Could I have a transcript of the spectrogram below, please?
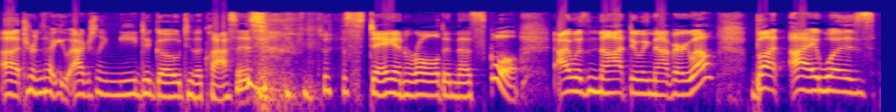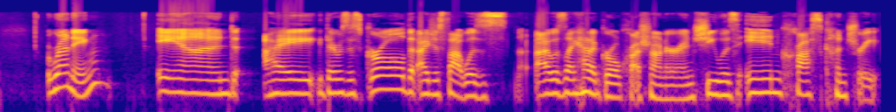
Uh, turns out you actually need to go to the classes stay enrolled in the school. I was not doing that very well, but I was running and I there was this girl that I just thought was I was like had a girl crush on her and she was in cross country.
